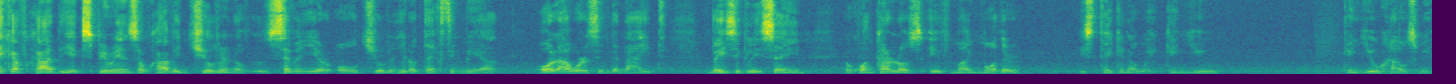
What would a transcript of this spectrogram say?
I have had the experience of having children of seven year old children, you know, texting me at all hours in the night, basically saying, Juan Carlos, if my mother is taken away, can you can you house me?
